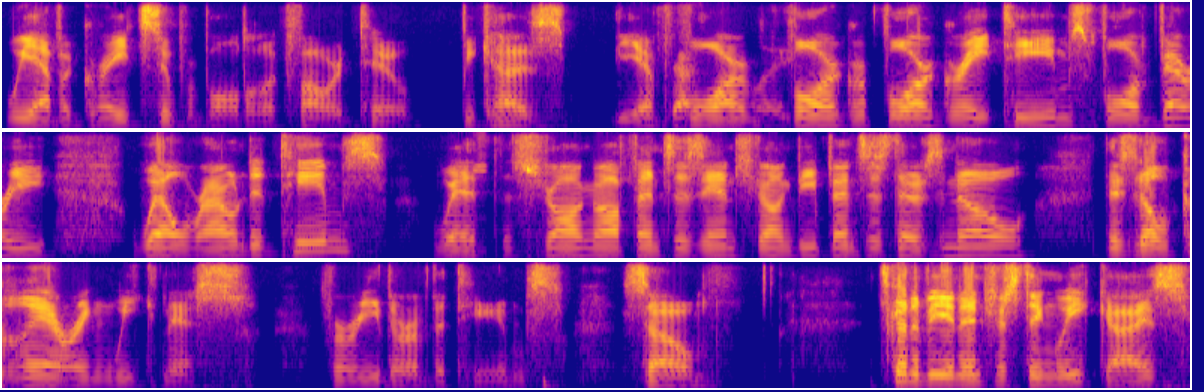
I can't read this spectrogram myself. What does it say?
we have a great Super Bowl to look forward to because you have four four four great teams, four very well-rounded teams with strong offenses and strong defenses. There's no there's no glaring weakness for either of the teams. So it's going to be an interesting week, guys.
